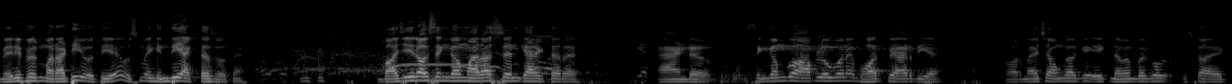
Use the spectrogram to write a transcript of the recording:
मेरी फ़िल्म मराठी होती है, उसमें हिंदी एक्टर्स होते हैं। बाजीराव सिंघम महाराष्ट्रियन कैरेक्टर है। एंड सिंघम को आप लोगों ने बहुत प्यार दिया है। और मैं चाहूँगा कि एक नवंबर को उसका एक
